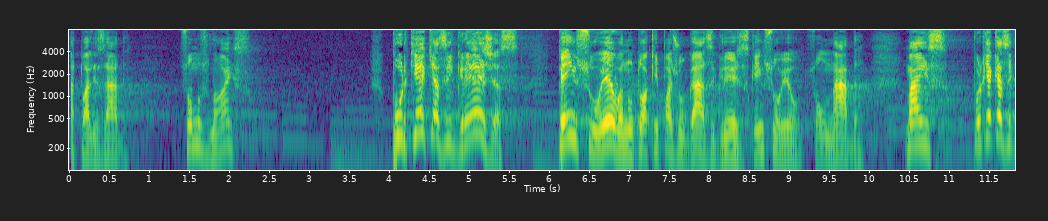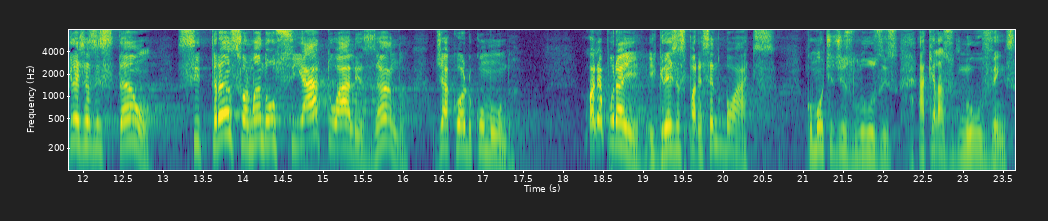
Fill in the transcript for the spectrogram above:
atualizada, somos nós. Por que, que as igrejas, penso eu, eu não estou aqui para julgar as igrejas, quem sou eu? Sou um nada. Mas por que, que as igrejas estão se transformando ou se atualizando de acordo com o mundo? Olha por aí, igrejas parecendo boates, com um monte de luzes, aquelas nuvens,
